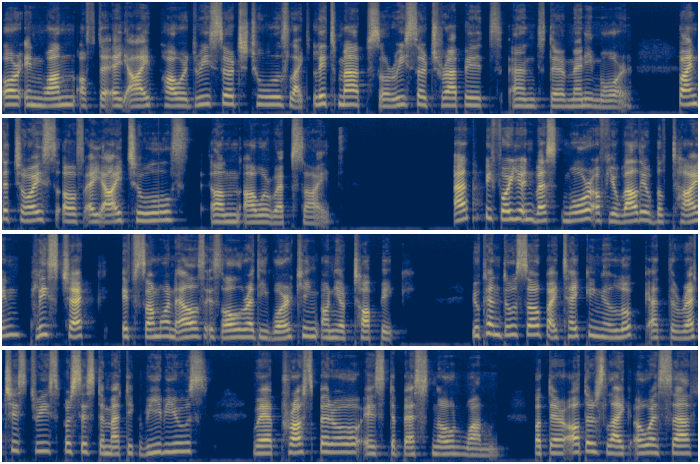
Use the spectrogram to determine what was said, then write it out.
or in one of the AI powered research tools like Litmaps or Research Rabbit, and there are many more. Find a choice of AI tools on our website. And before you invest more of your valuable time, please check if someone else is already working on your topic. You can do so by taking a look at the registries for systematic reviews, where Prospero is the best known one. But there are others like OSF,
